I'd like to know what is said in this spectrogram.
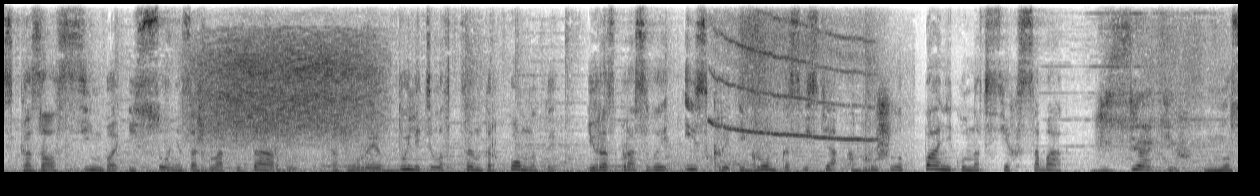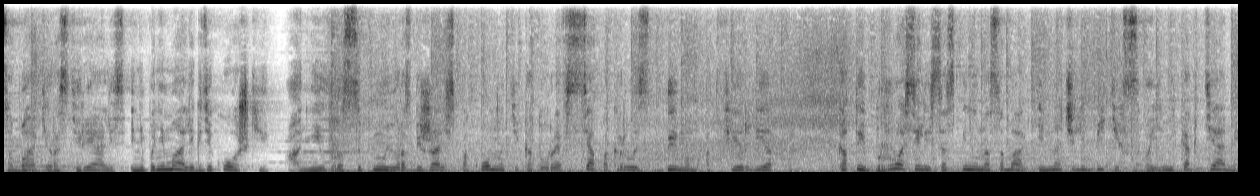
Сказал Симба, и Соня зажгла петарду, которая вылетела в центр комнаты и, разбрасывая искры и громко свистя, обрушила панику на всех собак. Взять их! Но собаки растерялись и не понимали, где кошки. Они в рассыпную разбежались по комнате, которая вся покрылась дымом от фейерверка. Коты бросились со спины на собак и начали бить их своими когтями.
